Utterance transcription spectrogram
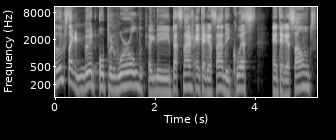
It looks like a good open world avec des personnages intéressants, des quests intéressantes.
